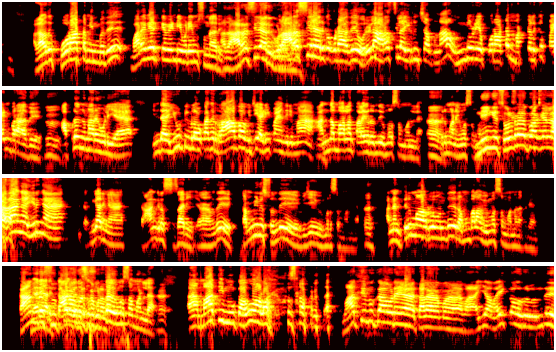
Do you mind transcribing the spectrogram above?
அதாவது போராட்டம் என்பது வரவேற்க வேண்டிய விடயம் சொன்னாரு. அது அரசியலா இருக்கு ஒரு அரசியலா இருக்கக்கூடாது ஒருவேளை அரசியலா இருந்துச்சு அப்படின்னா உங்களுடைய போராட்டம் மக்களுக்கு பயன்பெறாது. அப்படின்னு சொன்னாரு ஒழிய இந்த யூடியூப்ல உட்காந்து ராவா விஜய் அடிப்பாங்க தெரியுமா? அந்த மாதிரிலாம் தலைவர் வந்து விமர்சனம் பண்ணல. திருமண விமர்சனம். நீங்க சொல்றத பாக்கல அதாங்க இருங்க. இங்க இருங்க. காங்கிரஸ் சாரி வந்து கம்யூனிஸ்ட் வந்து விஜய் விமர்சனம் பண்ணல. அண்ணன் திருமாவர்களும் வந்து ரொம்பலாம் விமர்சனம் பண்ணது கிடையாது. காங்கிரஸ் விமர்சனம் பண்ணல. மதிமுகவும் அவ்வளவு விமர்சனம் பண்ணல. மதிமுகவுடைய தலை நம்ம ஐயா வைகோ அவர்கள் வந்து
